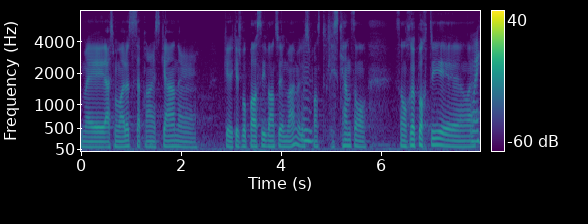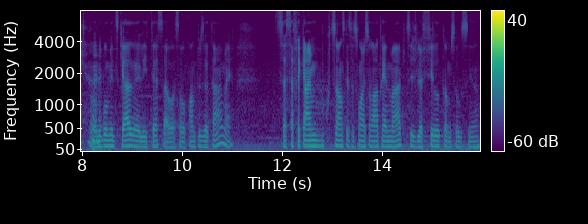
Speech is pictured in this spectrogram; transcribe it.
Mais à ce moment-là, si ça prend un scan que, je vais passer éventuellement, mais là, je mm. pense que tous les scans sont, sont reportés euh, au niveau médical. Les tests, ça va, prendre plus de temps, mais ça, ferait quand même beaucoup de sens que ce soit un surentraînement. Puis, tu sais, je le file comme ça aussi. Hein.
